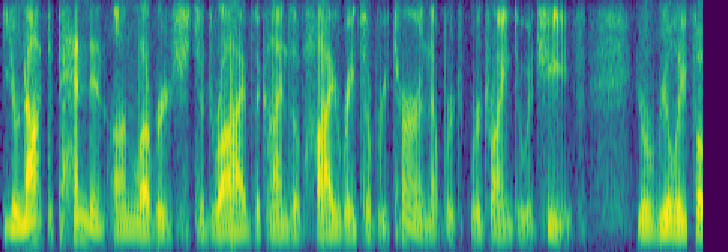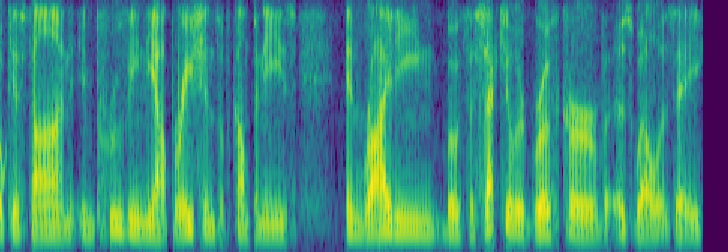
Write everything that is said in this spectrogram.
you're not dependent on leverage to drive the kinds of high rates of return that we're, we're trying to achieve. You're really focused on improving the operations of companies and riding both the secular growth curve as well as a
